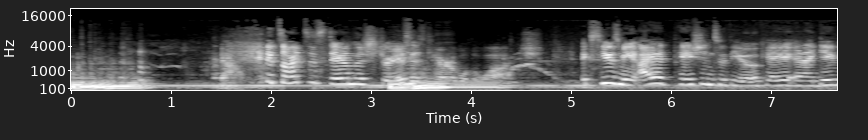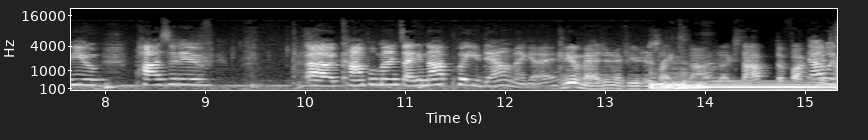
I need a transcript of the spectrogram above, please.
No. It's hard to stay on the string. This is terrible to watch. Excuse me, I had patience with you, okay? And I gave you positive uh, compliments. I did not put you down, my guy. Can you imagine if you just like stopped, like stop the fucking That was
